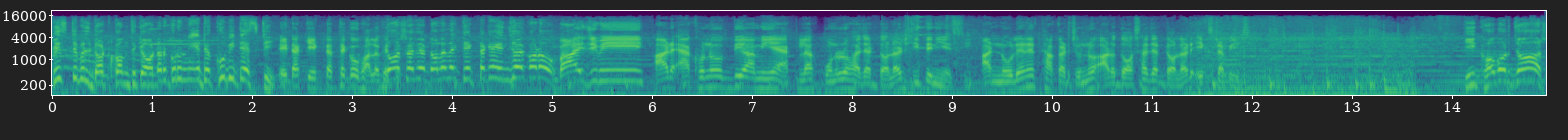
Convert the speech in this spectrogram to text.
ফেস্টিভ্যাল ডট কম থেকে অর্ডার করুন এটা খুবই টেস্টি এটা কেকটার থেকেও ভালো খেতে। দশ হাজার ডলারের কেকটাকে এনজয় করো। বাই জিমি আর এখনও অবধি আমি এক লাখ পনেরো হাজার ডলার জিতে নিয়েছি। আর নোলেনের থাকার জন্য আরও দশ হাজার ডলার এক্সট্রা পেয়েছি। কি খবর যশ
